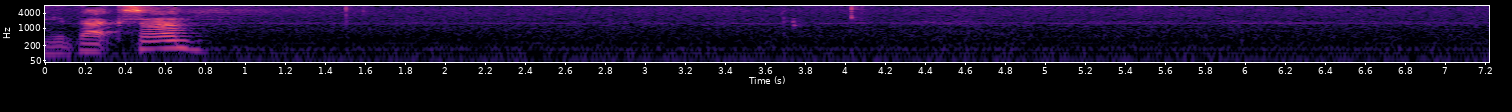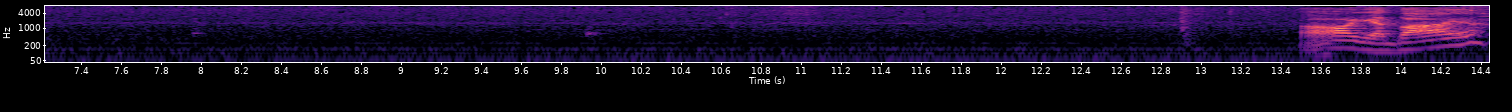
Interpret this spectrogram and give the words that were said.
You back, son? Oh, you there?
